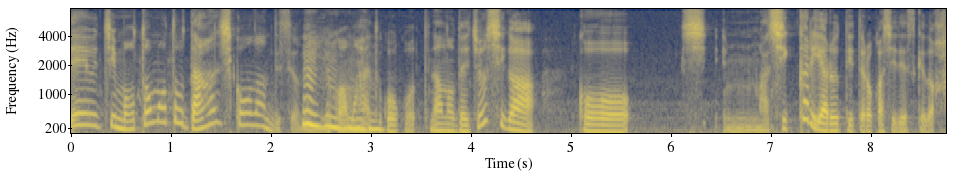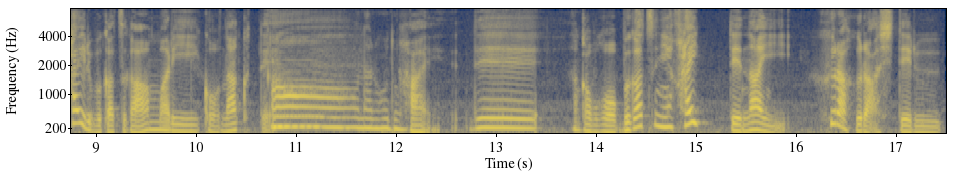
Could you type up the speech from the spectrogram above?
でうちもともと男子校なんですよね、横浜隼人高校って。なので女子がこうし,うん、まあ、しっかりやるって言ったらおかしいですけど入る部活があんまりこうなくて、ああなるほど、はい、でなんかこう部活に入ってないフラフラしてる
